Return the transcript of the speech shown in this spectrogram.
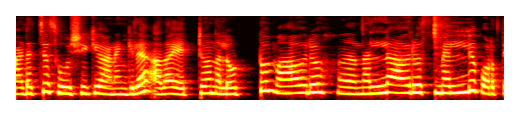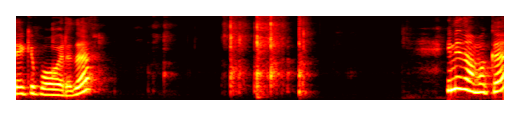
അടച്ച് സൂക്ഷിക്കുകയാണെങ്കിൽ അതാ ഏറ്റവും നല്ല ഒട്ടും ആ ഒരു നല്ല ആ ഒരു സ്മെല്ല് പുറത്തേക്ക് പോകരുത് ഇനി നമുക്ക്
